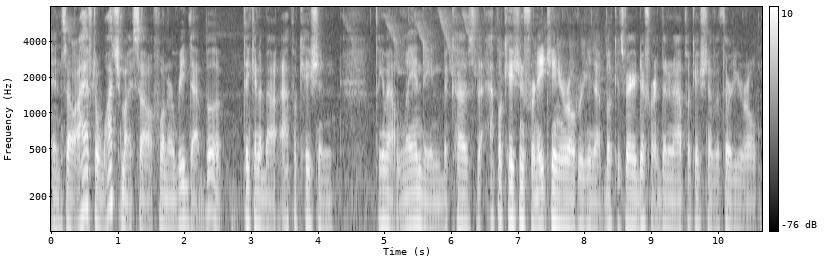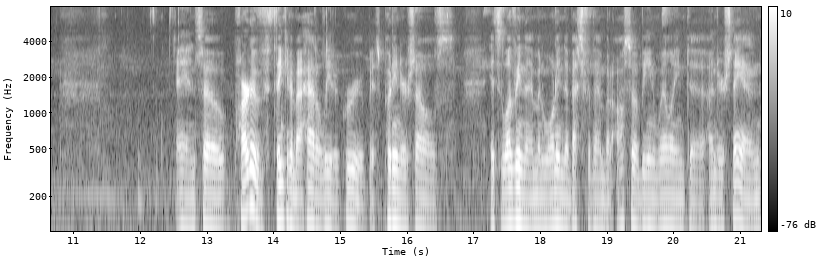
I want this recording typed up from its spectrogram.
And so I have to watch myself when I read that book, thinking about application, thinking about landing, because the application for an 18 year old reading that book is very different than an application of a 30 year old. And so part of thinking about how to lead a group is putting yourselves, it's loving them and wanting the best for them, but also being willing to understand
